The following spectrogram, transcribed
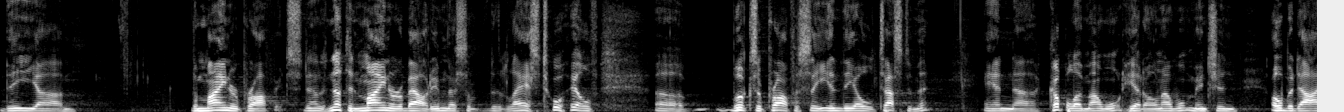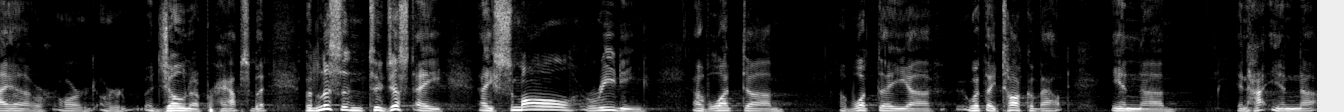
the, um, the minor prophets. Now, there's nothing minor about him. That's the last 12 uh, books of prophecy in the Old Testament. And uh, a couple of them I won't hit on. I won't mention Obadiah or, or, or Jonah, perhaps, but, but listen to just a, a small reading of what, um, of what, they, uh, what they talk about in. Uh, in, in uh,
